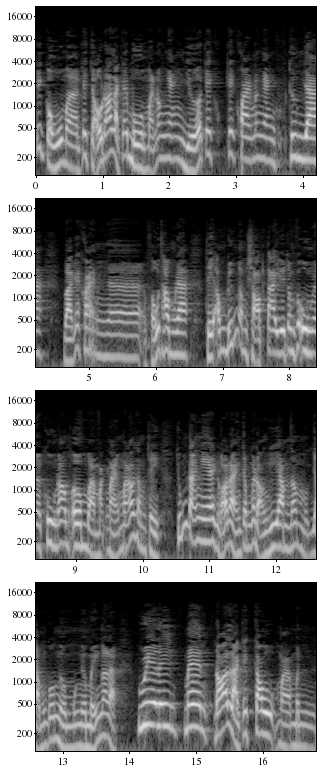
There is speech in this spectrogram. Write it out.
cái cụ mà cái chỗ đó là cái buồng mà nó ngăn giữa cái cái khoang nó ngăn thương gia và cái khoang ờ, phổ thông ra thì ông đứng ông sọt tay vô trong cái uông khuôn đó ông ôm và mặt mày máu xong thì chúng ta nghe rõ ràng trong cái đoạn ghi âm đó một giọng của người người Mỹ nói là really man đó là cái câu mà mình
